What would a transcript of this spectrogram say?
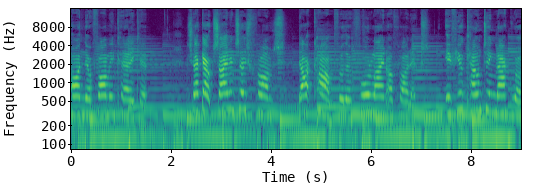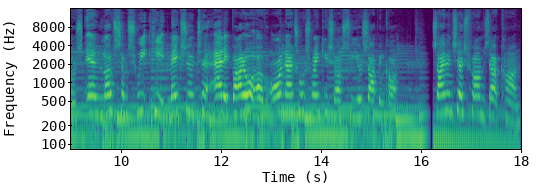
on their farm in Connecticut. Check out SymanSaysFarms.com for their full line of products. If you're counting macros and love some sweet heat, make sure to add a bottle of all natural swanky sauce to your shopping cart. SymanSaysFarms.com.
